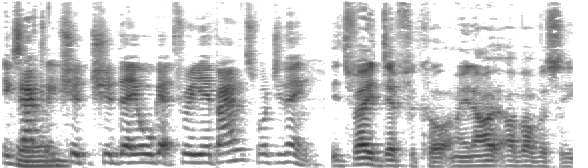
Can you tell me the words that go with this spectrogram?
exactly, Um, should should they all get three year bans? What do you think? it's very difficult. I mean, I, I've obviously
